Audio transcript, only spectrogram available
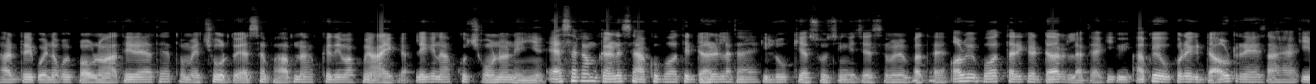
हर डे कोई ना कोई प्रॉब्लम आते रहते हैं तो मैं छोड़ दो। ऐसा भावना आपके दिमाग में आएगा, लेकिन आपको छोड़ना नहीं है। ऐसा काम करने से आपको बहुत ही डर लगता है कि लोग क्या सोचेंगे जैसे मैंने बताया। और भी बहुत तरीके डर लगता है कि आपके ऊपर एक डाउट रहता है कि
